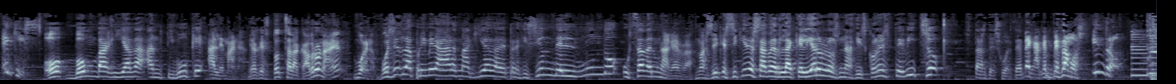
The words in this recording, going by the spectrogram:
X o bomba guiada antibuque alemana. Mira que es tocha la cabrona, ¿eh? Bueno, pues es la primera arma guiada de precisión del mundo usada en una guerra. Así que si quieres saber la que liaron los nazis con este bicho, estás de suerte. Venga, que empezamos. Intro.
